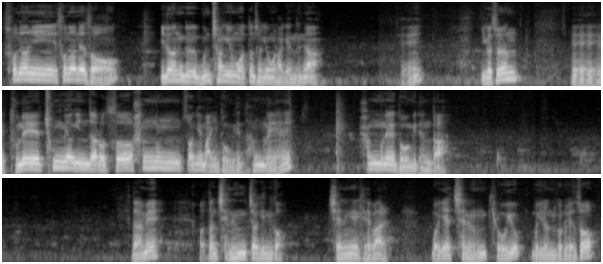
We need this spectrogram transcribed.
소년이 소년에서 이런 그 문창이 오면 어떤 작용을 하겠느냐? 이렇게. 이것은 에, 두뇌의 총명인자로서 학문성에 많이 도움이 된다. 학문에 학문에 도움이 된다. 그 다음에 어떤 재능적인 거, 재능의 개발, 뭐 예체능, 교육, 뭐 이런 거로 해서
